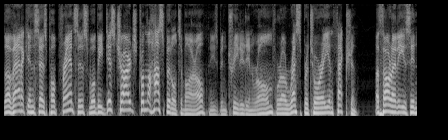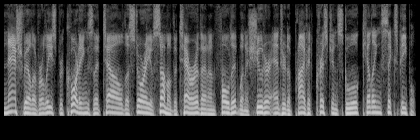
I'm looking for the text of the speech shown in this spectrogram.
The Vatican says Pope Francis will be discharged from the hospital tomorrow. He's been treated in Rome for a respiratory infection. Authorities in Nashville have released recordings that tell the story of some of the terror that unfolded when a shooter entered a private Christian school, killing six people.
